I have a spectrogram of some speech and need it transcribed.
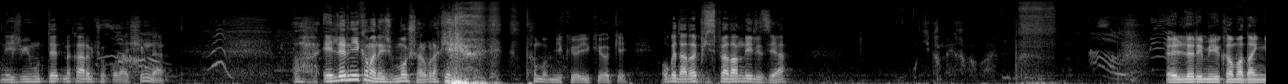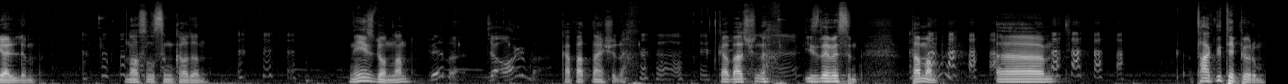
Necmi'yi mutlu etmek harbi çok kolay. Şimdi. Ah, ellerini yıkama Necmi boş ver bırak. tamam yıkıyor yıkıyor okey. O kadar da pis bir adam değiliz ya. Yıkama yıkama bırak. Ellerimi yıkamadan geldim. Nasılsın kadın? Ne izliyorsun lan? Kapat lan şunu. Kapat şunu. İzlemesin. Tamam. Ee, taklit yapıyorum.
